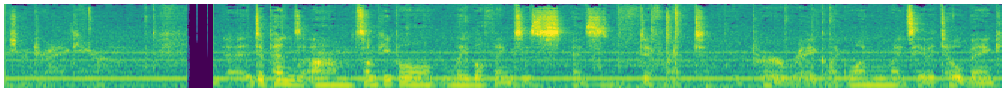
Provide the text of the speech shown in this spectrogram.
There's my drag here. It depends. Um, some people label things as as different per rig. Like one might say the toe bank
